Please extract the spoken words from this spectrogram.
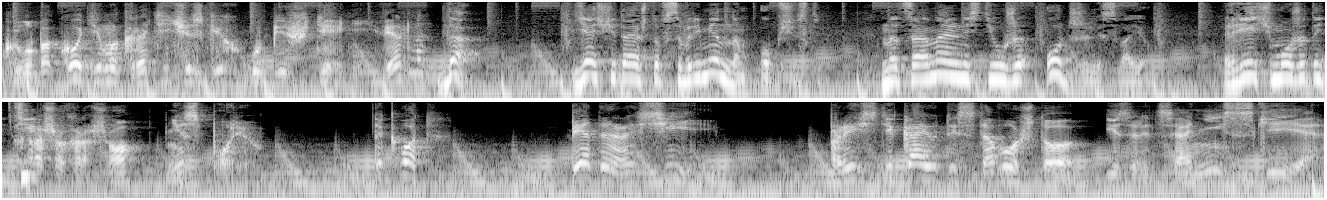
глубоко демократических убеждений, верно? Да. Я считаю, что в современном обществе национальности уже отжили свое. Речь может идти... Хорошо, хорошо, не спорю. Так вот, беды России проистекают из того, что изоляционистские,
